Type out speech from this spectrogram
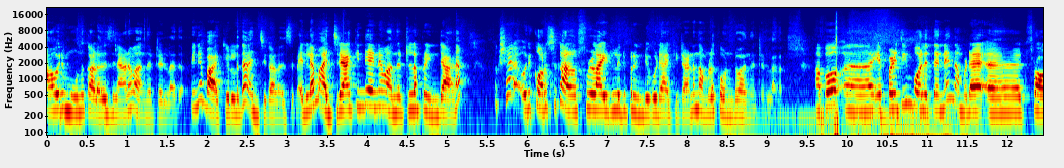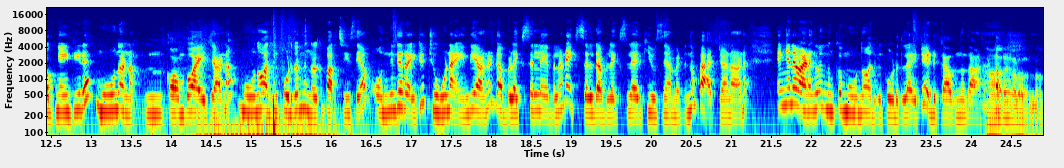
ആ ഒരു മൂന്ന് കളേഴ്സിലാണ് വന്നിട്ടുള്ളത്. പിന്നെ ബാക്കിയുള്ളത് അഞ്ച് കളേഴ്സും എല്ലാം അജ്രാക്കിന്റെ തന്നെ വന്നിട്ടുള്ള പ്രിന്റാണ് പക്ഷെ ഒരു കുറച്ച് കളർഫുൾ ആയിട്ടുള്ള ഒരു പ്രിന്റ് കൂടി ആക്കിയിട്ടാണ് നമ്മൾ കൊണ്ടുവന്നിട്ടുള്ളത്. അപ്പോൾ എപ്പോഴത്തെയും പോലെ തന്നെ നമ്മുടെ ഫ്രോക്ക് നൈറ്റിയുടെ മൂന്നെണ്ണം കോംബോ ആയിട്ടാണ് മൂന്നോ അതിൽ കൂടുതൽ നിങ്ങൾക്ക് പർച്ചേസ് ചെയ്യാം. ഒന്നിന്റെ റേറ്റ് ടു നയന്റി ആണ്. ഡബിൾ എക്സൽ ലേബിളാണ് എക്സൽ ഡബിൾ എക്സൽ ആയിരിക്കും യൂസ് ചെയ്യാൻ പറ്റുന്ന പാറ്റേൺ ആണ്. എങ്ങനെ വേണമെങ്കിലും നിങ്ങൾക്ക് മൂന്നോ അതിൽ കൂടുതലായിട്ട് എടുക്കാവുന്നതാണ് ആറ് കളർ ഉണ്ടോ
